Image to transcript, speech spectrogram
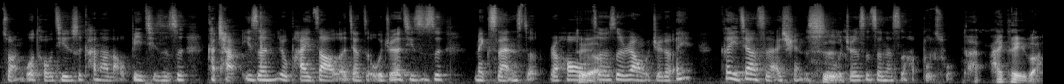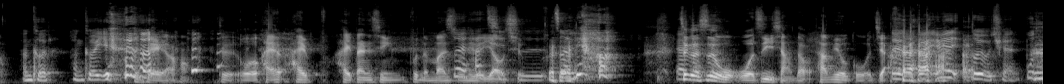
转过头其实是看到老毕，其实是咔嚓一声就拍照了，这样子，我觉得其实是 make sense 的。然后这是让我觉得，哎。可以这样子来诠释，我觉得是真的是很不错，还还可以吧，很可很可以，可以啊。对我还还还担心不能满足你的要求，这料 这个是我我自己想到，他没有跟我讲，对对对，因为都有全不同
